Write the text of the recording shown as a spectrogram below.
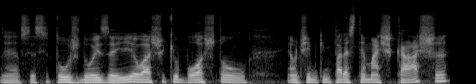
Né? Você citou os dois aí, eu acho que o Boston é um time que me parece ter mais caixa.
